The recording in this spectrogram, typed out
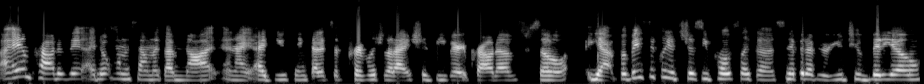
I am proud of it. I don't want to sound like I'm not, and I, I do think that it's a privilege that I should be very proud of. So yeah, but basically it's just you post like a snippet of your YouTube video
